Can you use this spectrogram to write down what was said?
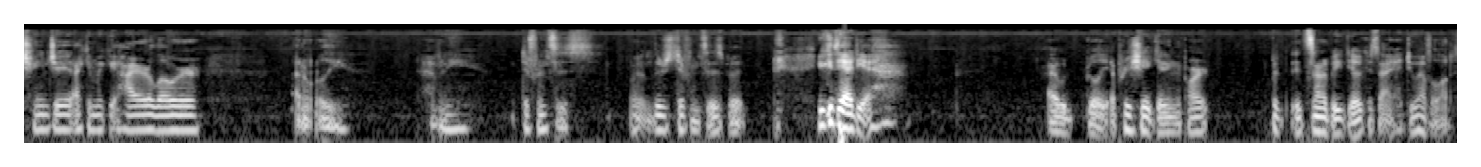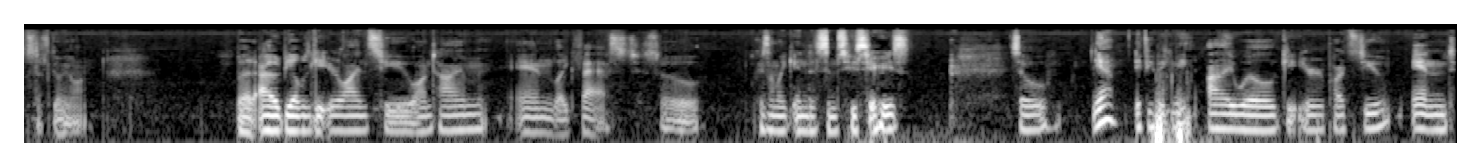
change it. I can make it higher, or lower. I don't really have any differences. Well, there's differences, but you get the idea. I would really appreciate getting the part, but it's not a big deal because I do have a lot of stuff going on. But I would be able to get your lines to you on time and like fast, so because I'm like into Sims 2 series. So yeah, if you pick me, I will get your parts to you. And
